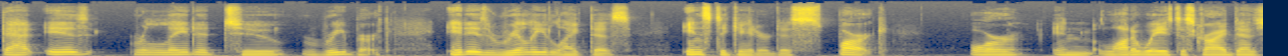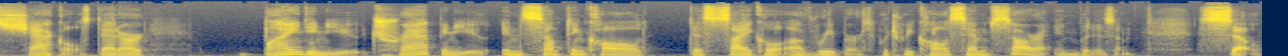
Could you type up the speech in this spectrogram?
that is related to rebirth. It is really like this instigator, this spark or in a lot of ways described as shackles that are binding you, trapping you in something called the cycle of rebirth, which we call samsara in Buddhism. So,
